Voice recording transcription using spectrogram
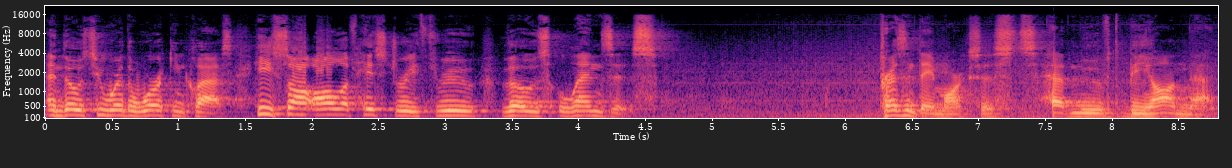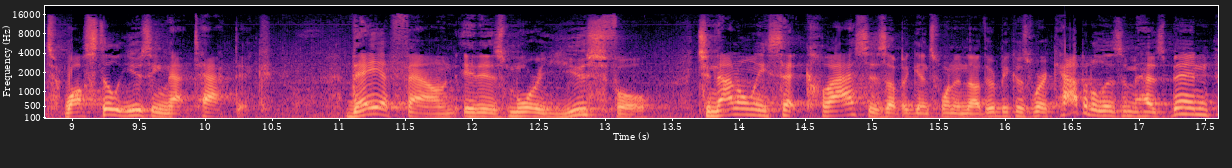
and those who were the working class. He saw all of history through those lenses. Present day Marxists have moved beyond that while still using that tactic. They have found it is more useful to not only set classes up against one another, because where capitalism has been,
